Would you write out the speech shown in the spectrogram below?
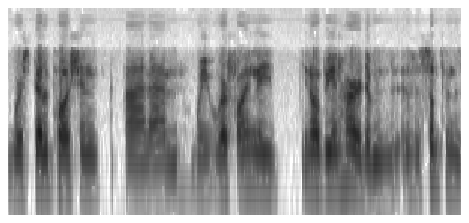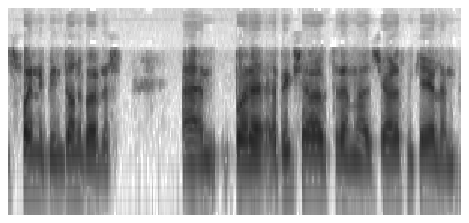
we're still pushing and um, we, we're finally, you know, being heard and something's finally being done about it. Um, but a, a, big shout out to them lads, Jarlath McHale and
